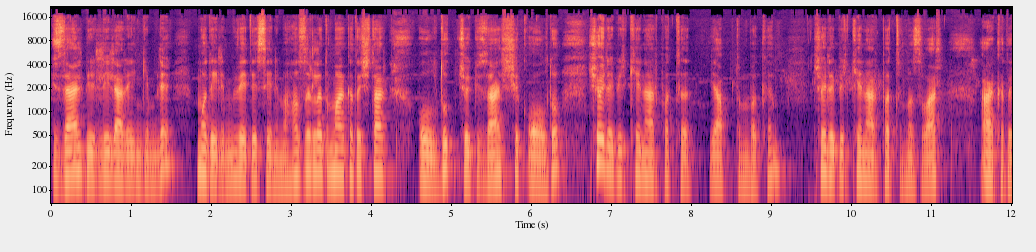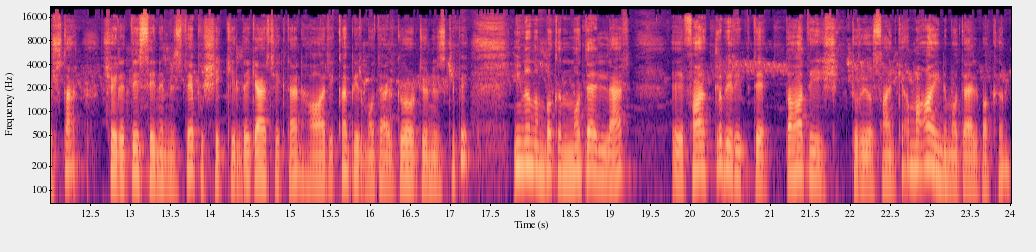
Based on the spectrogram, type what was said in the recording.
güzel bir lila rengimle modelimi ve desenimi hazırladım arkadaşlar. Oldukça güzel şık oldu. Şöyle bir kenar patı yaptım bakın. Şöyle bir kenar patımız var arkadaşlar. Şöyle desenimiz de bu şekilde gerçekten harika bir model gördüğünüz gibi. İnanın bakın modeller e, farklı bir ipte daha değişik duruyor sanki ama aynı model bakın.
